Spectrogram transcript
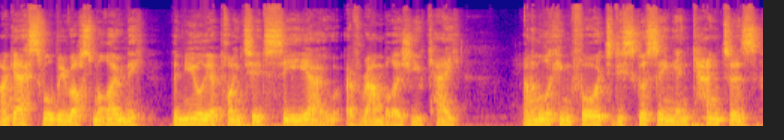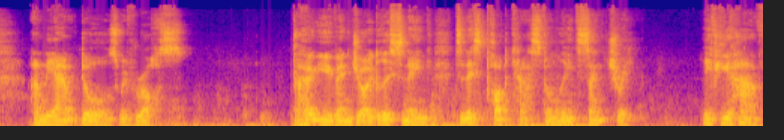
our guest will be Ross Maloney, the newly appointed CEO of Ramblers UK, and I'm looking forward to discussing encounters and the outdoors with Ross. I hope you've enjoyed listening to this podcast from Leeds Sanctuary. If you have,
